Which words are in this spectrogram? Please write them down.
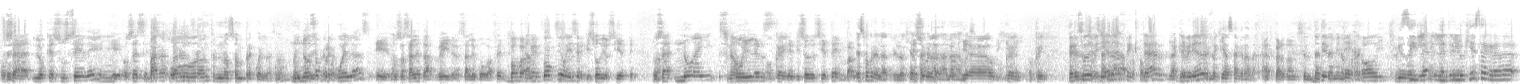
O Sí. sea, lo que sucede, eh, o sea, es, whole- Battlefront no son precuelas, ¿no? no son precuelas, eh, o sea, sale Darth Vader, sale Boba Fett. Boba Tampoco sí, es sí. episodio 7. O No. sea, no hay No, spoilers ok. de episodio 7 en Battlefront. Es sobre la trilogía Es sobre la sagrada nada más. Original. ok. Pero eso debería de sagrada, afectar, La que- debería de afectar. Trilogía sagrada. Ah, perdón. Es el De- término The correcto. Sí, la, la trilogía sagrada,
